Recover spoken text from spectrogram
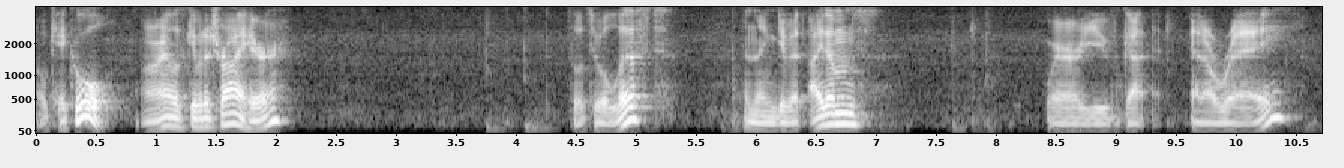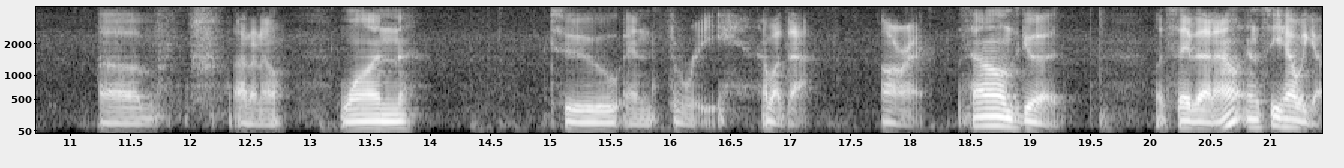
Okay, cool. All right, let's give it a try here. So let's do a list and then give it items where you've got an array of, I don't know, one, two, and three. How about that? All right, sounds good. Let's save that out and see how we go.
